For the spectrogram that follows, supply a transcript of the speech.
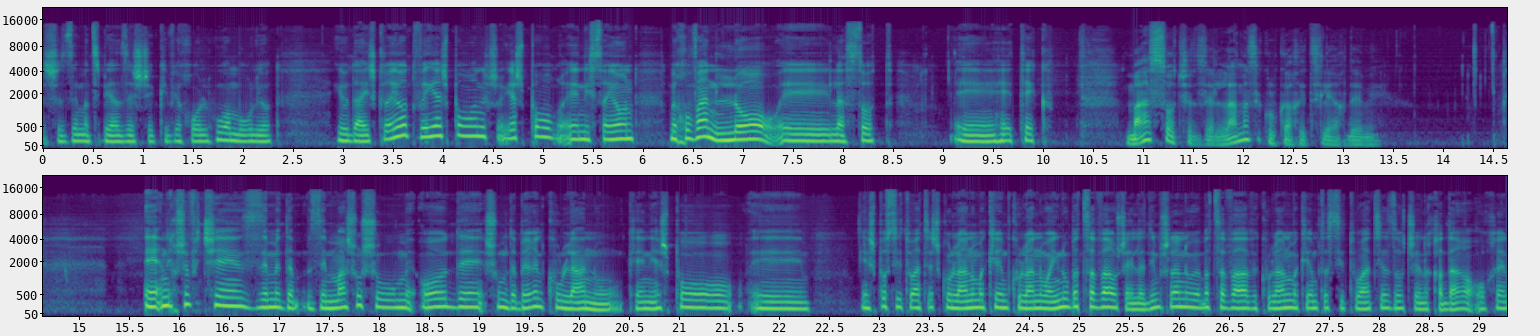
שזה מצביע על זה שכביכול הוא אמור להיות יהודה איש קריות, ויש פה, יש פה אה, ניסיון מכוון לא אה, לעשות אה, העתק. מה הסוד של זה? למה זה כל כך הצליח, דבי? אה, אני חושבת שזה מדבר, משהו שהוא מאוד, אה, שהוא מדבר אל כולנו, כן? יש פה, יש פה סיטואציה שכולנו מכירים, כולנו היינו בצבא, או שהילדים שלנו היו בצבא, וכולנו מכירים את הסיטואציה הזאת של חדר האוכל,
